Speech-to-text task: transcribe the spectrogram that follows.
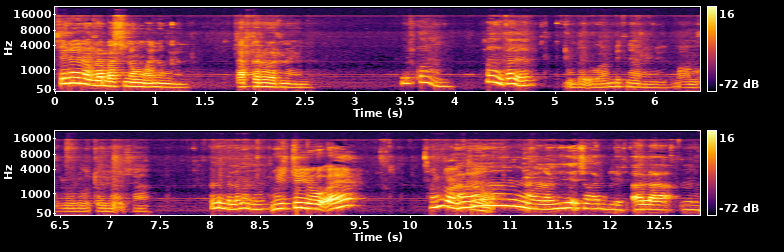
Sino yung naglabas nung anong yun? Tupperware na yun. Hindi ko alam. Saan galing? Okay, uwambit na rin yun. Baka magluluto yung isa. Ano ba naman, no? May tuyo eh. Hanggang tuyo. Ah, nanghihi sa kay Bliss. Ala, mm,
